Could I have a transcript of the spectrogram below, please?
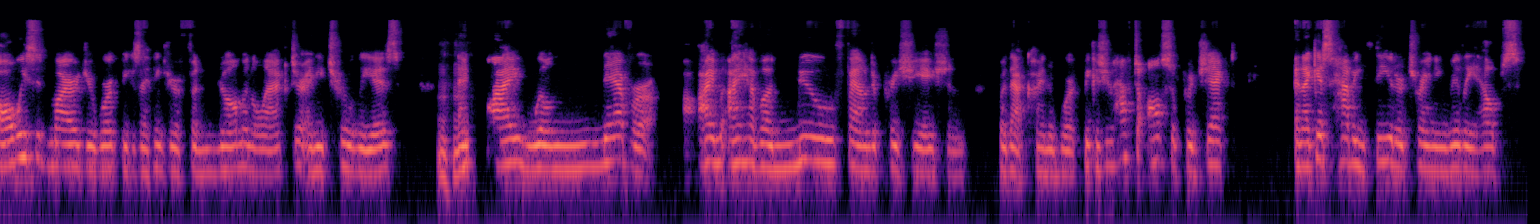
always admired your work because I think you're a phenomenal actor, and he truly is. Mm-hmm. And I will never, I, I have a newfound appreciation for that kind of work because you have to also project. And I guess having theater training really helps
